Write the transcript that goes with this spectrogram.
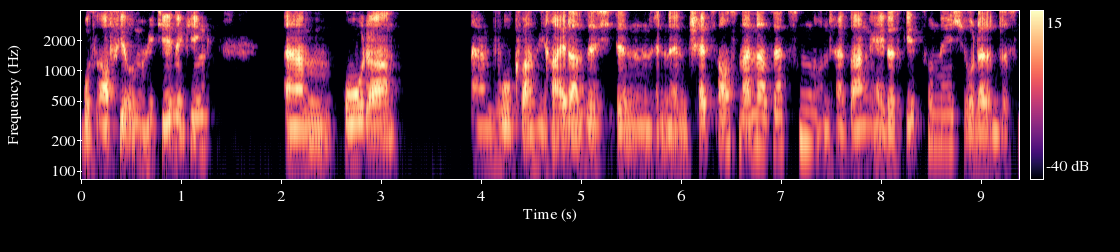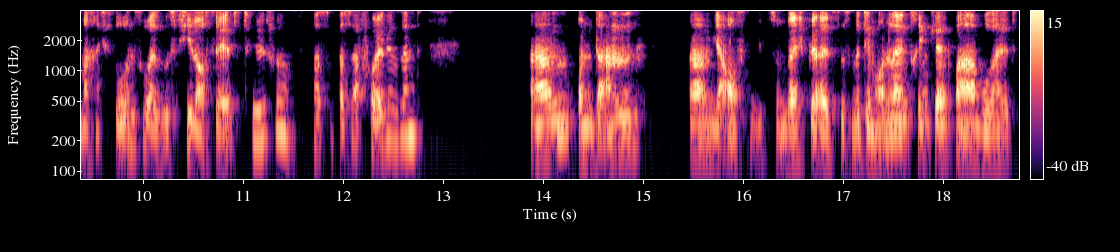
wo es auch viel um Hygiene ging. Ähm, oder wo quasi Rider sich in, in, in, Chats auseinandersetzen und halt sagen, hey, das geht so nicht oder das mache ich so und so. Also es ist viel auch Selbsthilfe, was, was Erfolge sind. Ähm, und dann, ähm, ja, auch wie zum Beispiel, als es mit dem Online-Trinkgeld war, wo halt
